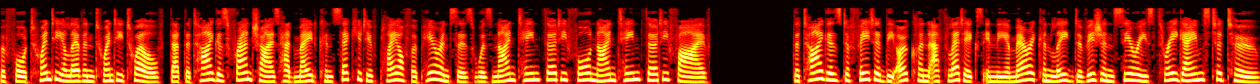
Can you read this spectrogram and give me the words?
before 2011–2012, that the Tigers franchise had made consecutive playoff appearances was 1934–1935. The Tigers defeated the Oakland Athletics in the American League Division Series three games to two.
